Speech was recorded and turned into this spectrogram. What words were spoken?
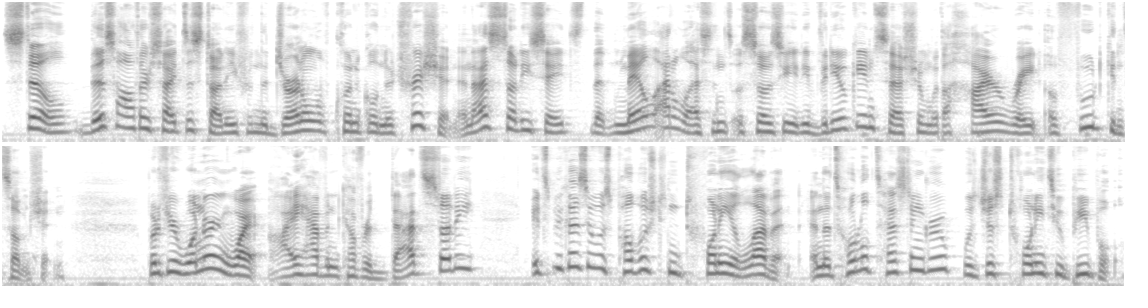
Still, this author cites a study from the Journal of Clinical Nutrition, and that study states that male adolescents associate a video game session with a higher rate of food consumption. But if you're wondering why I haven't covered that study, it's because it was published in 2011, and the total testing group was just 22 people.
